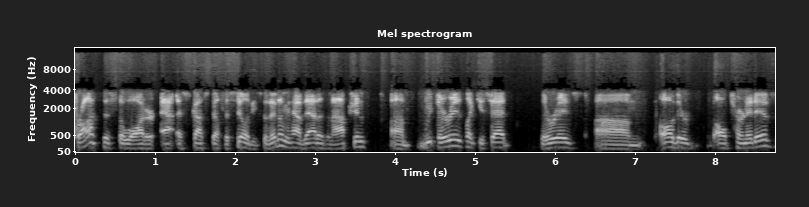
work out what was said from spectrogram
process the water at a Scottsdale facility. So they don't even have that as an option. Um, there is, like you said, there is um, other alternatives,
